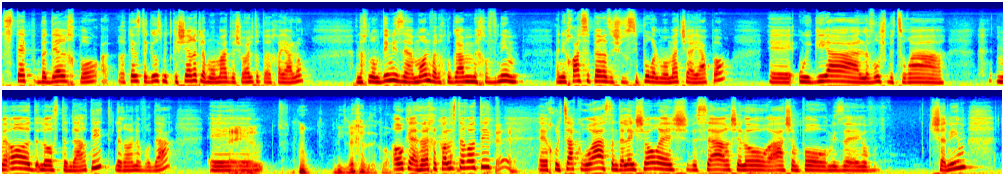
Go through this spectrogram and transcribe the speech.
step בדרך פה, רכזת הגיוס מתקשרת למועמד ושואלת אותו איך היה לו. אנחנו לומדים מזה המון ואנחנו גם מכוונים. אני יכולה לספר איזשהו סיפור על מועמד שהיה פה. אה, הוא הגיע לבוש בצורה מאוד לא סטנדרטית לראיון עבודה. אה, אני אלך על זה כבר. אוקיי, אז נלך על כל הסטריאוטיפ? כן. אה, חולצה קרועה, סנדלי שורש ושיער שלא ראה שמפו מזה שנים. A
